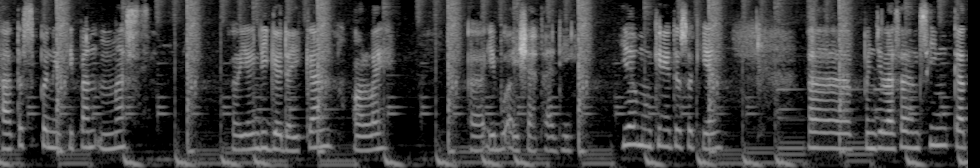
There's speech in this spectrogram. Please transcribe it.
atas penitipan emas uh, yang digadaikan oleh uh, Ibu Aisyah tadi. Ya, mungkin itu sekian uh, penjelasan singkat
